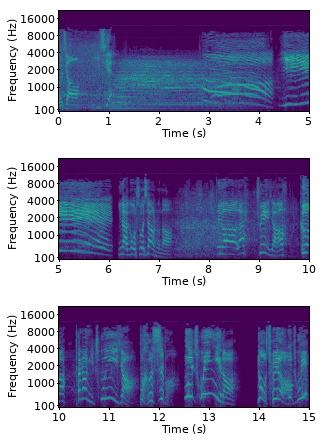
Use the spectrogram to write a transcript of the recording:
我叫胰腺。哦，咦，你俩跟我说相声呢？那个，来吹一下啊，哥，他让你吹一下，不合适吧？你吹你的，那我吹了啊，你吹。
